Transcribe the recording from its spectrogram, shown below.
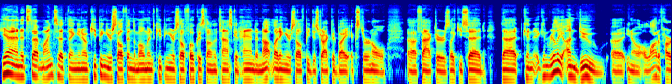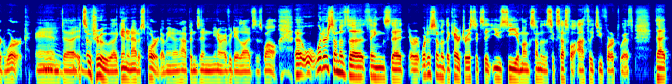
yeah, and it's that mindset thing, you know, keeping yourself in the moment, keeping yourself focused on the task at hand, and not letting yourself be distracted by external uh, factors, like you said, that can it can really undo, uh, you know, a lot of hard work. And mm, uh, it's so mm-hmm. true, like in and out of sport. I mean, it happens in you know everyday lives as well. Uh, what are some of the things that, or what are some of the characteristics that you see among some of the successful athletes you've worked with that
